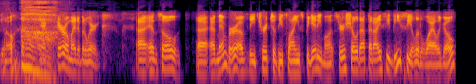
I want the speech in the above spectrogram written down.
you know, Jack Sparrow might have been wearing. Uh, and so uh, a member of the Church of the Flying Spaghetti Monster showed up at ICBC a little while ago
